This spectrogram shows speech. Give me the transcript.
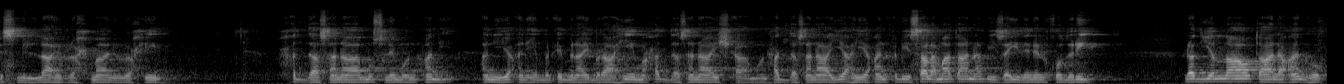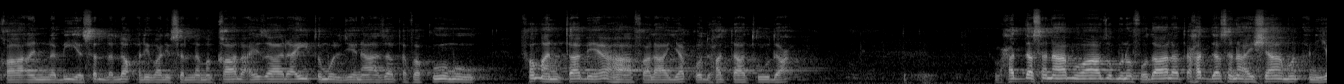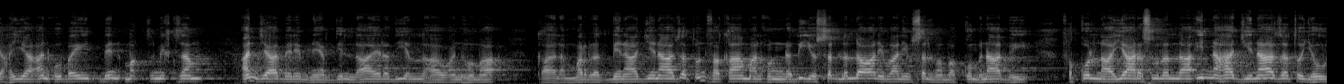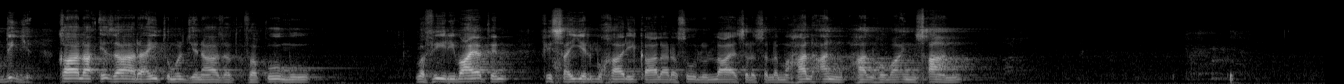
بسم الله الرحمن الرحيم حدثنا مسلم عن عن يعني ابن ابراهيم حدثنا هشام، حدثنا يحيى عن ابي سلمة عن ابي سعيد الخدري رضي الله تعالى عنه قال النبي صلى الله عليه وسلم قال، اذا رايتم الجنازه فقوموا، فمن تبعها فلا يقعد حتى تودع. وحدثنا معاذ بن فضالة، حدثنا هشام عن يحيى عن عبيد بن مقسم عن جابر بن عبد الله رضي الله عنهما قال مرت بنا جنازة فقام له النبي صلى الله عليه وآله وسلم وقمنا به فقلنا يا رسول الله إنها جنازة يهودي قال إذا رأيتم الجنازة فقوموا وفي رواية في صحيح البخاري قال رسول الله صلى الله عليه وسلم هل عن هل هو انسان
